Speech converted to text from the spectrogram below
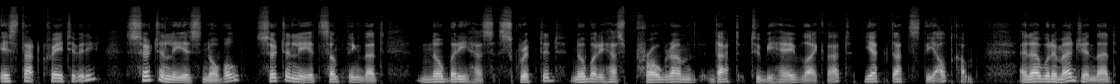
is that creativity? Certainly, it's novel. Certainly, it's something that nobody has scripted. Nobody has programmed that to behave like that. Yet that's the outcome. And I would imagine that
